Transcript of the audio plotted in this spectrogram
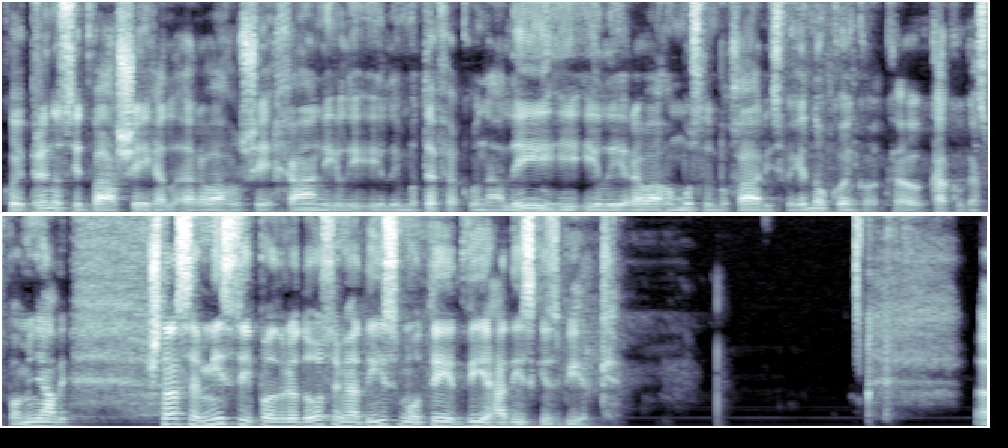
koji prenosi dva šeha, Ravahu šehan ili, ili Mutefakun Alihi ili Ravahu muslim Buhari, svejedno kojim, kako ga spominjali. Šta se misli pod vredosnim hadismom te dvije hadijske zbirke? E,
